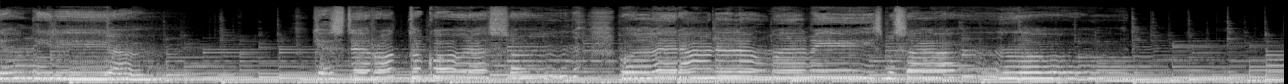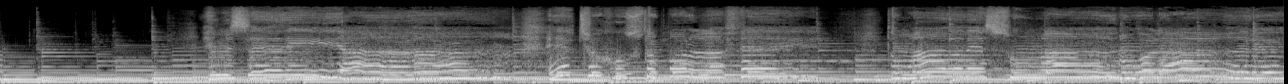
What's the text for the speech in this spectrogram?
¿quién diría que este roto corazón hecho justo por la fe, tomado de su mano volaré.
